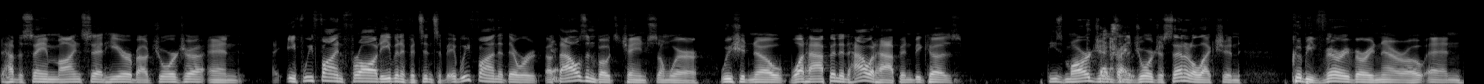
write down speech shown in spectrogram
have the same mindset here about Georgia. And if we find fraud, even if it's insufficient, if we find that there were a thousand votes changed somewhere, we should know what happened and how it happened because these margins That's in the. Georgia Senate election could be very, very narrow. And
